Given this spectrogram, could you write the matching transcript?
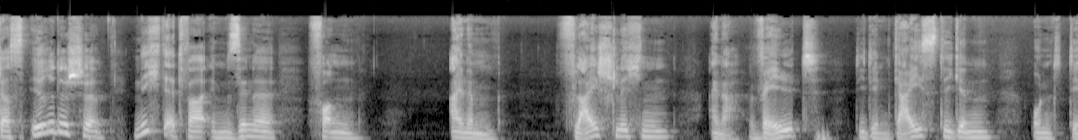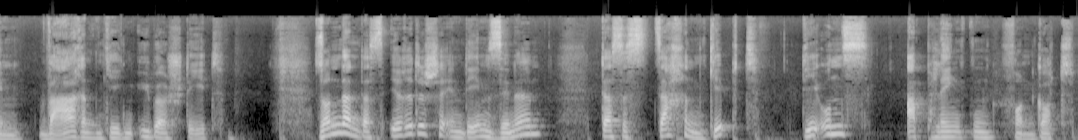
Das Irdische nicht etwa im Sinne von einem fleischlichen, einer Welt, die dem Geistigen und dem Wahren gegenübersteht, sondern das Irdische in dem Sinne, dass es Sachen gibt, die uns ablenken von Gott.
